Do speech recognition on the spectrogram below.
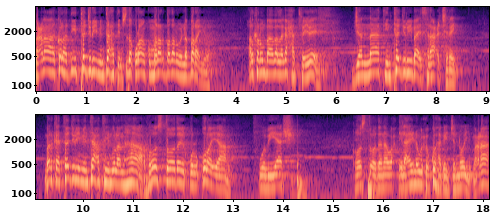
macnaha kol haddii tajrii min taxtihim sida qur'aanku marar badan uu ina barayo halkan unbaaba laga xadfaybe jannaatin tajrii baa israaci jiray. Marka tajrii min taxtihim ulanhaar hoostooday qulqulayaan webiyaashi hoostoodana ilaahayna wuxuu ku hagay jannooyin. Macnaha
